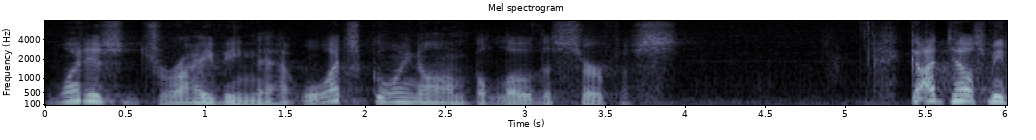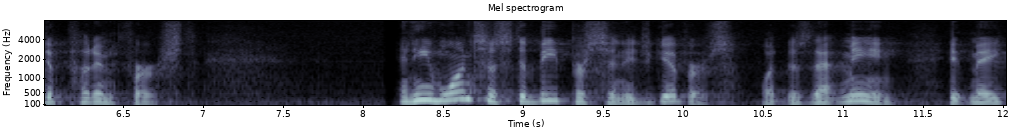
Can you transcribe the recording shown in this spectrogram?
what is driving that? What's going on below the surface? God tells me to put Him first. And He wants us to be percentage givers. What does that mean? It may,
